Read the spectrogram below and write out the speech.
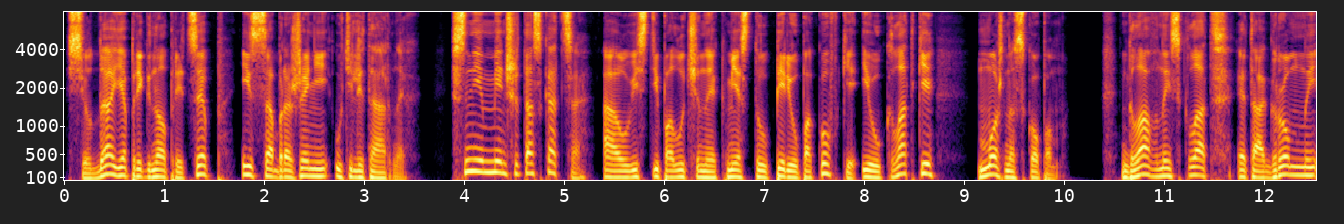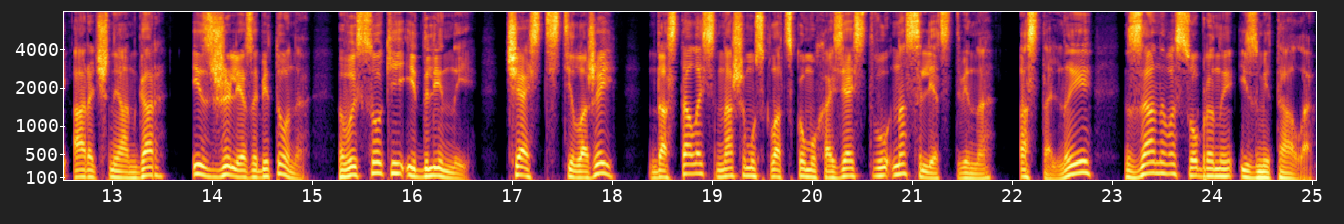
Сюда я пригнал прицеп из соображений утилитарных. С ним меньше таскаться, а увести полученное к месту переупаковки и укладки можно скопом. Главный склад – это огромный арочный ангар из железобетона, высокий и длинный. Часть стеллажей досталось нашему складскому хозяйству наследственно, остальные заново собраны из металла.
